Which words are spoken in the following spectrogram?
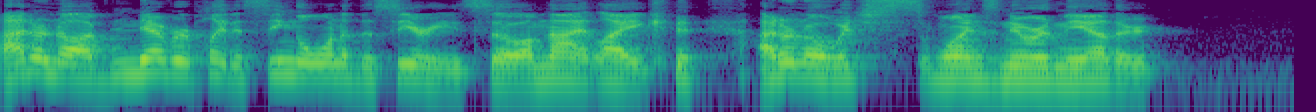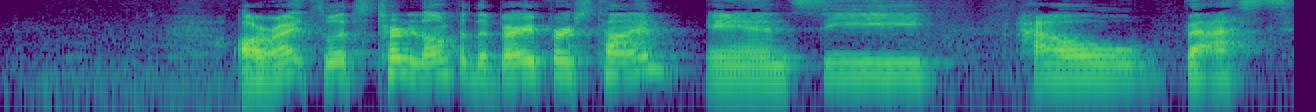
I don't know. I've never played a single one of the series, so I'm not like, I don't know which one's newer than the other. Alright, so let's turn it on for the very first time and see how fast.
